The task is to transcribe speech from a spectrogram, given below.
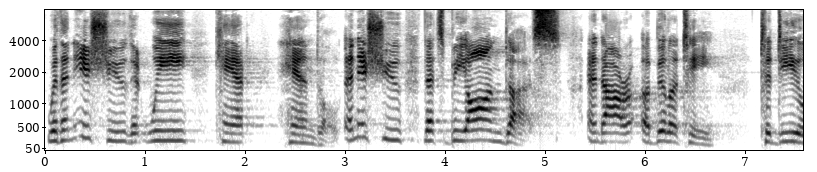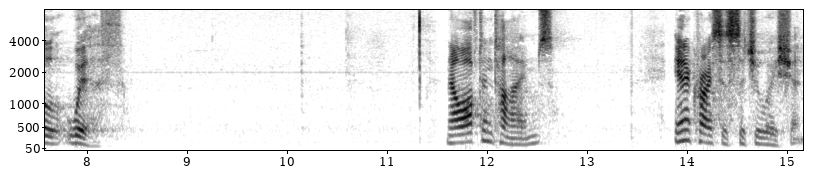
with an issue that we can't handle, an issue that's beyond us and our ability to deal with. Now, oftentimes, in a crisis situation,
